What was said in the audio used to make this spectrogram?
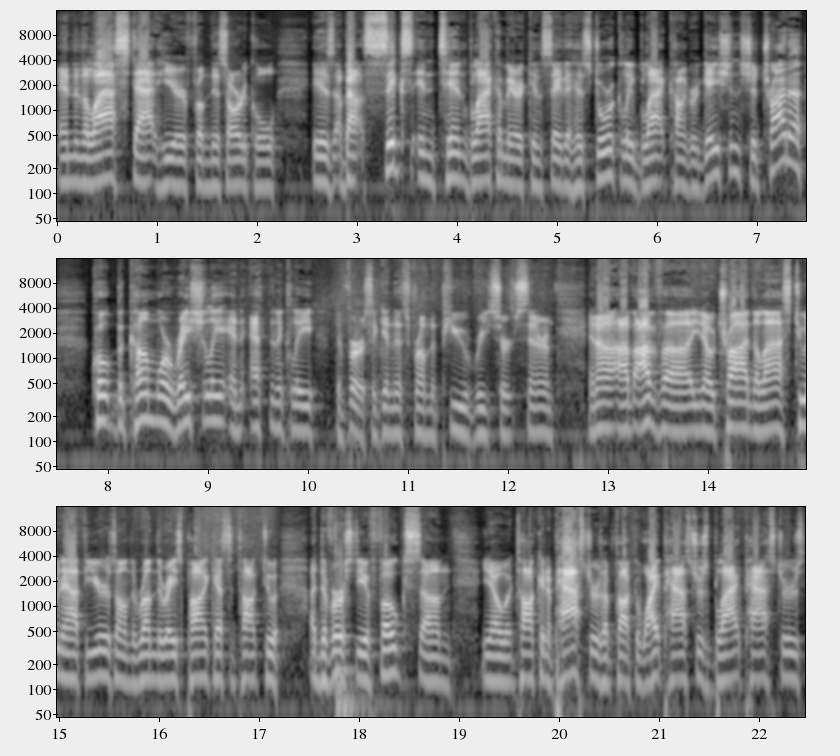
And then the last stat here from this article is about six in 10 black Americans say that historically black congregations should try to, quote, become more racially and ethnically diverse. Again, this from the Pew Research Center. And I, have I've uh, you know, tried the last two and a half years on the Run the Race podcast to talk to a, a diversity of folks. Um, you know, talking to pastors, I've talked to white pastors, black pastors,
